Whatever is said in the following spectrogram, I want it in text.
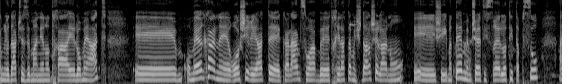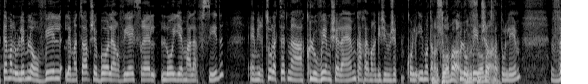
אני יודעת שזה מעניין אותך לא מעט. אומר כאן ראש עיריית קלנסווה בתחילת המשדר שלנו, שאם אתם, ממשלת ישראל, לא תתאפסו, אתם עלולים להוביל למצב שבו לערביי ישראל לא יהיה מה להפסיד. הם ירצו לצאת מהכלובים שלהם, ככה הם מרגישים שכולאים אותם בתוך אמר, כלובים של אמר. חתולים. ו,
